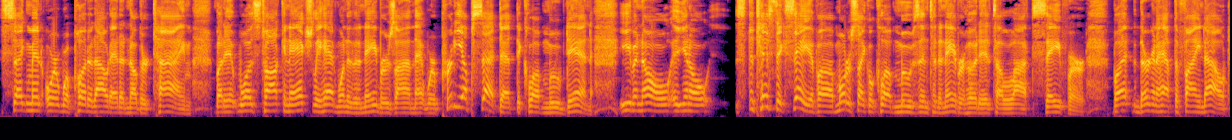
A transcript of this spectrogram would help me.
segment or we'll put it out at another time. But it was talking, they actually had one of the neighbors on that were pretty upset that the club moved in even though, you know, statistics say if a motorcycle club moves into the neighborhood, it's a lot safer. But they're going to have to find out.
